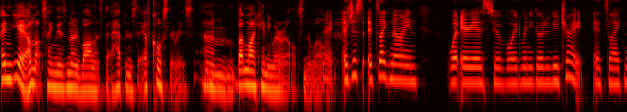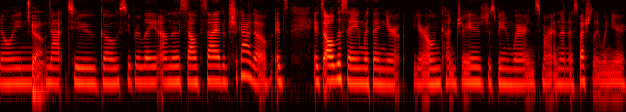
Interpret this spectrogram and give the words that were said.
And yeah, I'm not saying there's no violence that happens there. Of course there is. Um, but like anywhere else in the world. Right. It's just it's like knowing what areas to avoid when you go to Detroit. It's like knowing Yeah. not to go super late on the south side of Chicago. It's it's all the same within your your own country. It's just being aware and smart and then especially when you're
